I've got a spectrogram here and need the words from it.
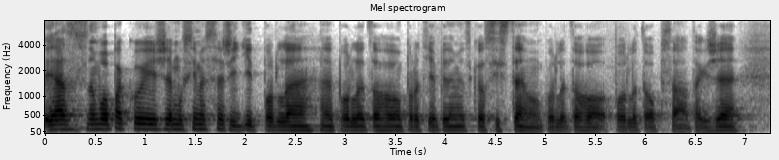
Já znovu opakuji, že musíme se řídit podle, podle toho protiepidemického systému, podle toho, podle toho psa. Takže Eh,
